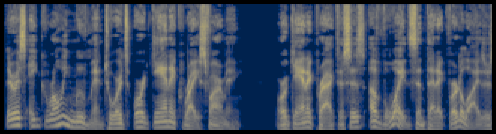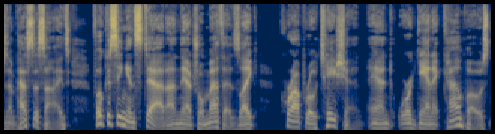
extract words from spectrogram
there is a growing movement towards organic rice farming. Organic practices avoid synthetic fertilizers and pesticides, focusing instead on natural methods like crop rotation and organic compost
